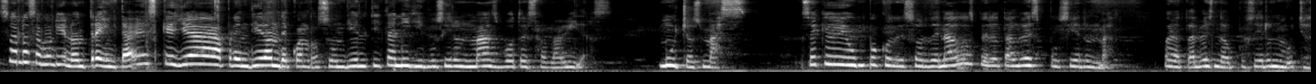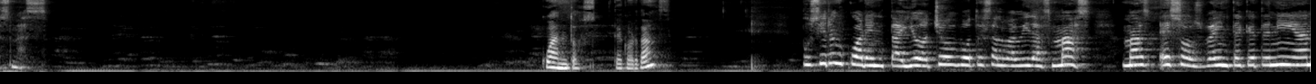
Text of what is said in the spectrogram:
Solo se murieron 30. Es que ya aprendieron de cuando se hundió el Titanic y pusieron más botes salvavidas. Muchos más. Sé que un poco desordenados, pero tal vez pusieron más. Bueno, tal vez no, pusieron muchos más. ¿Cuántos? ¿Te acordás? Pusieron 48 botes salvavidas más, más esos 20 que tenían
